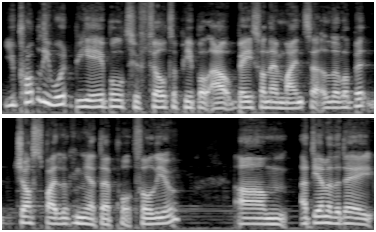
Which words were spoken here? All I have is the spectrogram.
you probably would be able to filter people out based on their mindset a little bit just by looking at their portfolio. Um, at the end of the day,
